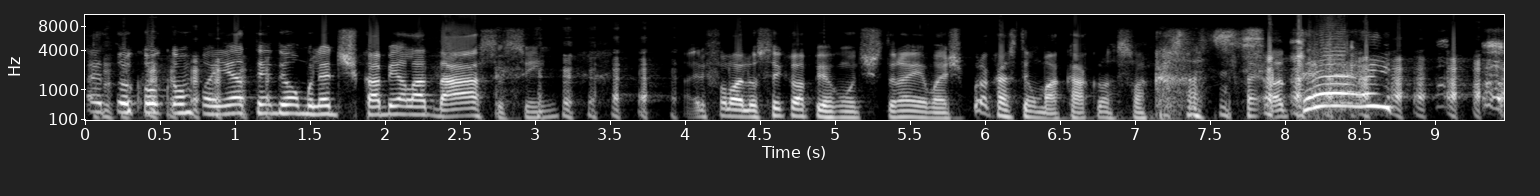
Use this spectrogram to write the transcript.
Aí tocou a campainha, atendeu uma mulher descabeladaça, assim. Aí ele falou: Olha, eu sei que é uma pergunta estranha, mas por acaso tem um macaco na sua casa? Ela tem!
